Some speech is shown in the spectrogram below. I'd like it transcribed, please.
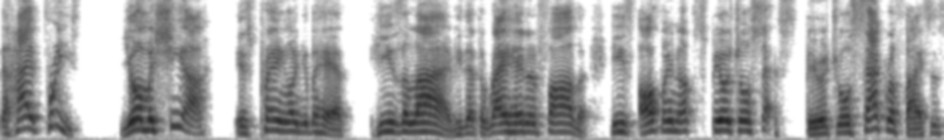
the high priest, your Mashiach, is praying on your behalf. He is alive. He's at the right hand of the Father. He's offering up spiritual spiritual sacrifices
